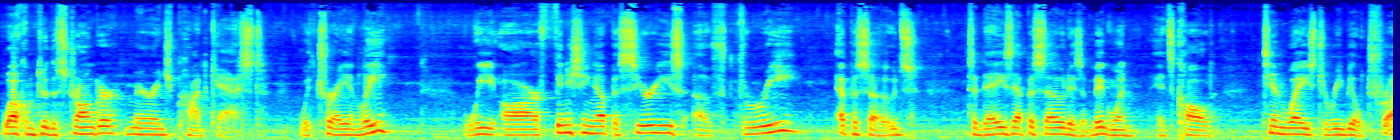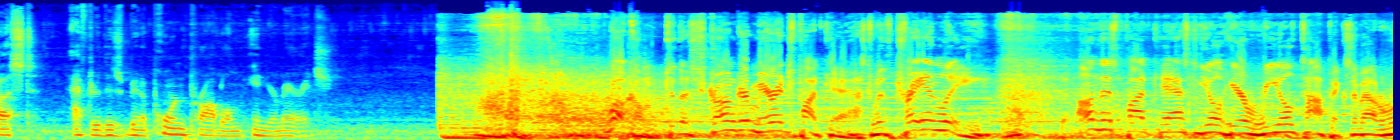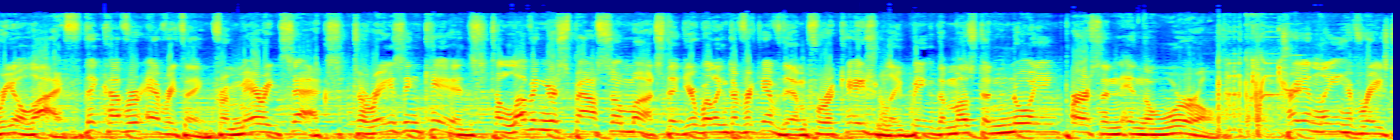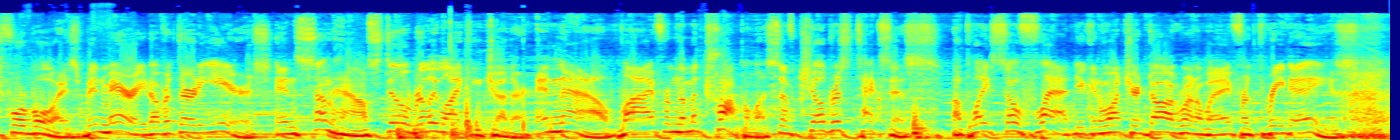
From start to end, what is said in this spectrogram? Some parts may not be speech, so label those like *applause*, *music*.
Welcome to the Stronger Marriage Podcast with Trey and Lee. We are finishing up a series of three episodes. Today's episode is a big one. It's called 10 Ways to Rebuild Trust After There's Been a Porn Problem in Your Marriage. Welcome to the Stronger Marriage Podcast with Trey and Lee. On this podcast, you'll hear real topics about real life. They cover everything from married sex to raising kids to loving your spouse so much that you're willing to forgive them for occasionally being the most annoying person in the world. Trey and Lee have raised four boys, been married over 30 years, and somehow still really like each other. And now, live from the metropolis of Childress, Texas, a place so flat you can watch your dog run away for three days.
